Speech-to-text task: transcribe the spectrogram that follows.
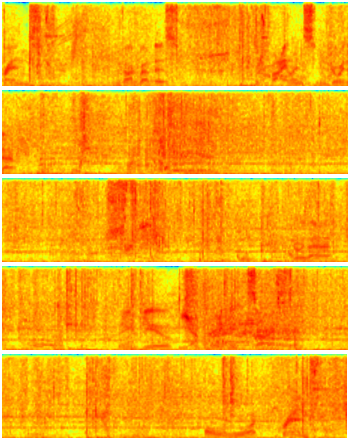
Friends. We talk about this. With violence. Enjoy that. Enjoy that. Thank you. Yeah, thank you. Sorry. Oh, what? Friends?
